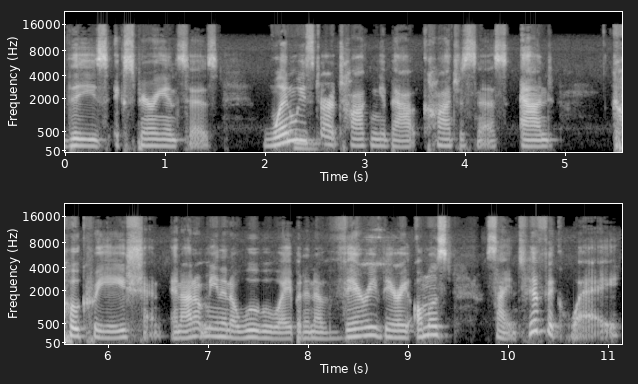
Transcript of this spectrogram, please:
these experiences when we mm. start talking about consciousness and co-creation and i don't mean in a woo-woo way but in a very very almost scientific way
